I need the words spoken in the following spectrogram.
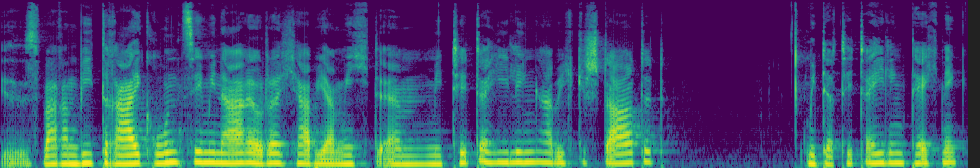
es waren wie drei Grundseminare, oder ich habe ja mich ähm, mit Theta Healing habe ich gestartet, mit der Theta Healing Technik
